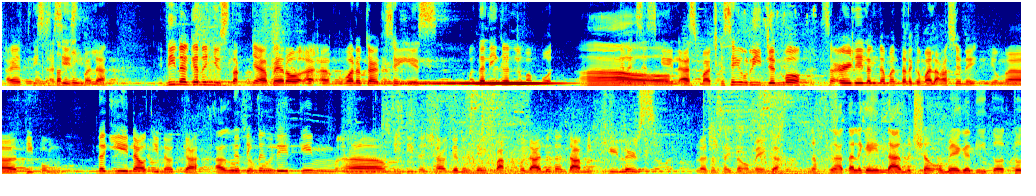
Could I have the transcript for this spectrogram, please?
Ay, at least assist eh. pala. Hindi na ganun yung stack niya, pero uh, uh, what I'm trying to say is, madali kang lumambot. Ah, Hindi ka oo. scale as much. Kasi yung region mo, sa early lang naman talaga malakas yun eh. Yung uh, tipong nag-in out, in out ka. Dating ng late game, um, hindi na siya ganun ka-impactful. Lalo na daming killers mula sa side ng Omega. Enough nga talaga yung damage ng Omega dito to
